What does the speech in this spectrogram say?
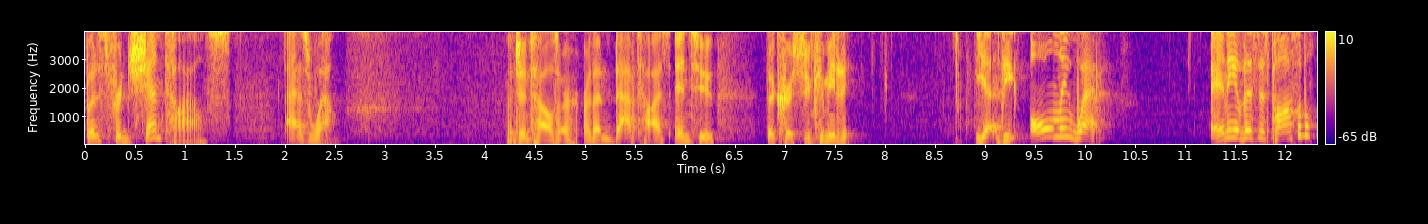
but it's for Gentiles as well. The Gentiles are, are then baptized into the Christian community. Yet the only way any of this is possible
